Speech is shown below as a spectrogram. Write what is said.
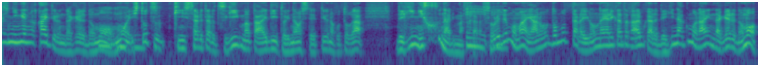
じ人間が書いてるんだけれども、もう一つ禁止されたら次また ID 取り直してっていうようなことができにくくなりますから、ええ。それでもまあやろうと思ったらいろんなやり方があるからできなくもないんだけれども、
